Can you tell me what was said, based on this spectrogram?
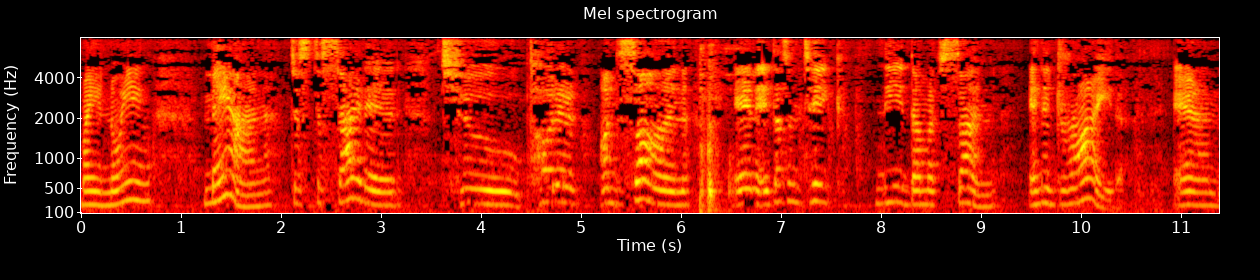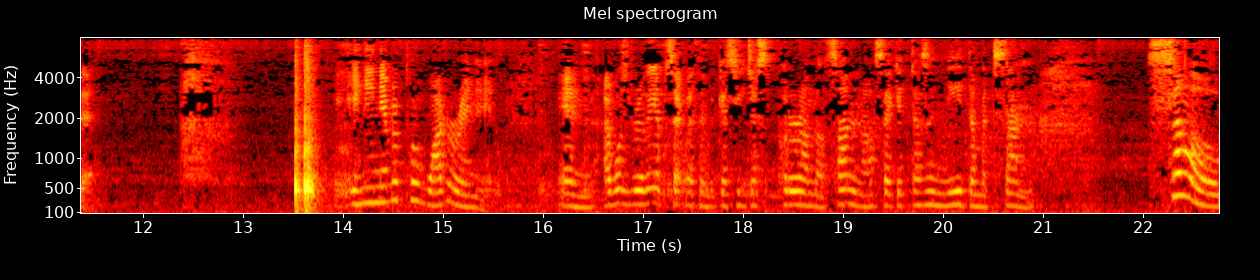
my annoying man just decided to put it on the sun, and it doesn't take need that much sun and it dried and and he never put water in it and I was really upset with him because he just put it on the sun and I was like it doesn't need that much sun. So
